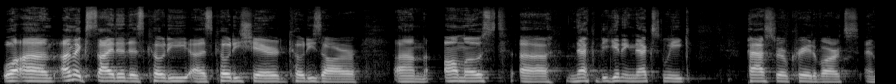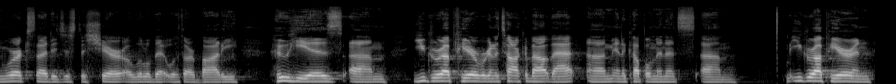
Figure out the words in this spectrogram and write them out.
Well, um, I'm excited as Cody as Cody shared. Cody's our um, almost uh, neck, beginning next week pastor of creative arts, and we're excited just to share a little bit with our body who he is. Um, you grew up here. We're going to talk about that um, in a couple minutes. Um, but you grew up here, and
